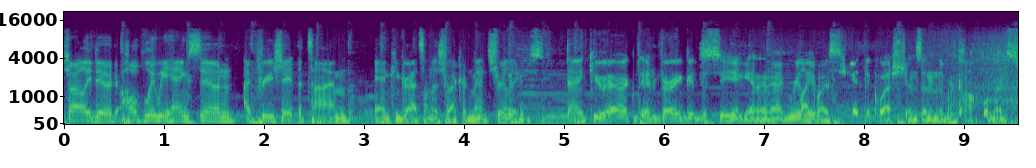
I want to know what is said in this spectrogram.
Charlie, dude, hopefully we hang soon. I appreciate the time and congrats on this record, man. Truly. Thank you, Erik, and very good to see you again. And I really Likewise. appreciate the questions and the compliments.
